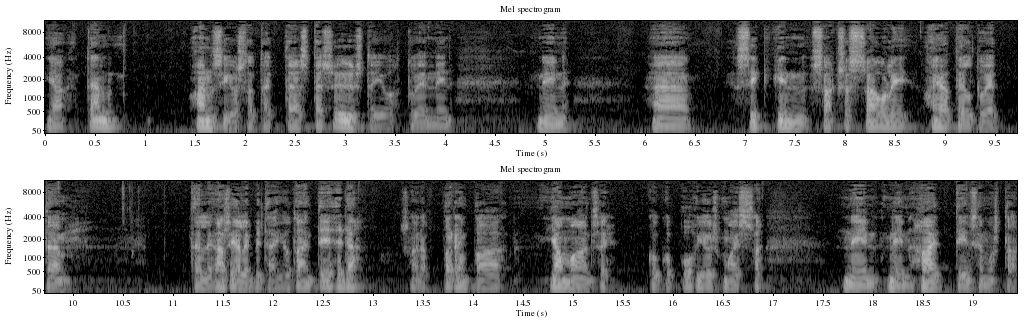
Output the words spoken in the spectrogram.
Ja tämän ansiosta tai tästä syystä johtuen, niin, niin ää, Sikkin Saksassa oli ajateltu, että tälle asialle pitää jotain tehdä, saada parempaa jamaan se koko Pohjoismaissa, niin, niin haettiin semmoista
